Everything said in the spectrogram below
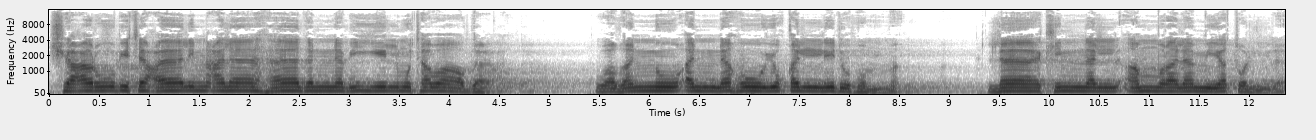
شعروا بتعال على هذا النبي المتواضع وظنوا أنه يقلدهم. لكن الأمر لم يطل.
